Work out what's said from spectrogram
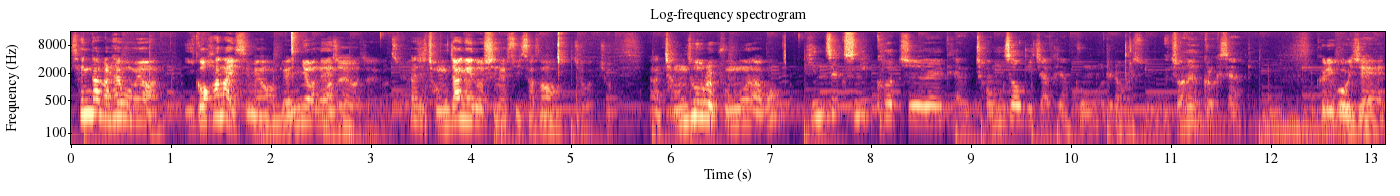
생각을 해보면 이거 하나 있으면 몇 년은 맞아요 맞아요 맞아요. 사실 정장에도 신을 수 있어서 그렇죠 그렇죠. 장소를 분문하고 흰색 스니커즈의 그냥 정석이자 그냥 국룰이라고 할 수 있는 그쵸. 저는 그렇게 생각해요 그리고 이제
